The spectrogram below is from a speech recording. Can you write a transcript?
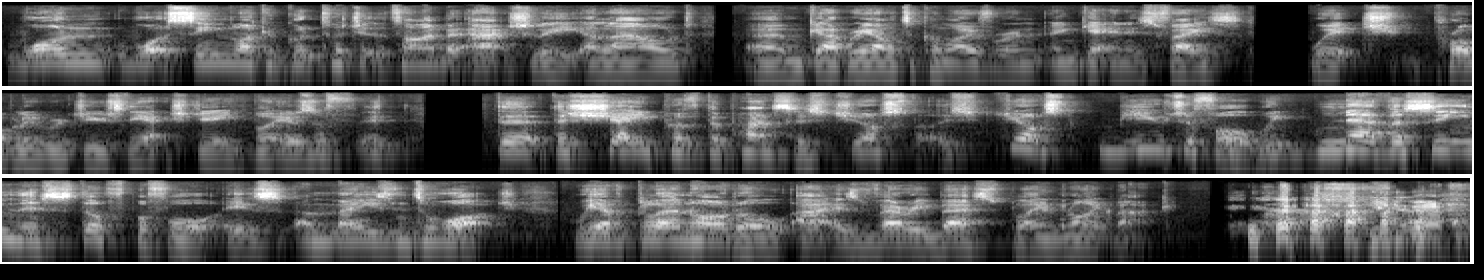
One what seemed like a good touch at the time, but actually allowed um, Gabriel to come over and, and get in his face, which probably reduced the xG. But it was a it, the the shape of the pass is just it's just beautiful. We've never seen this stuff before. It's amazing to watch. We have Glenn Hoddle at his very best playing right back. Yeah.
